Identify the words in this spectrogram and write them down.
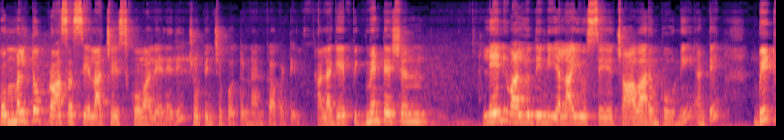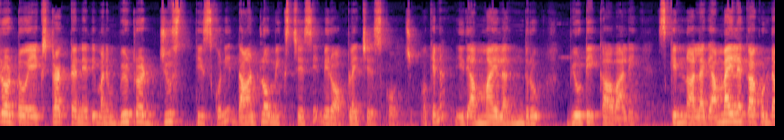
కొమ్మలతో ప్రాసెస్ ఎలా చేసుకోవాలి అనేది చూపించబోతున్నాను కాబట్టి. అలాగే పిగ్మెంటేషన్ లేని వాళ్ళు దీన్ని ఎలా యూస్ చేయొచ్చు ఆవారం పువ్వుని అంటే బీట్రూట్ ఎక్స్ట్రాక్ట్ అనేది మనం బీట్రూట్ జ్యూస్ తీసుకొని దాంట్లో మిక్స్ చేసి మీరు అప్లై చేసుకోవచ్చు. ఓకేనా? ఇది అమ్మాయిలందరూ బ్యూటీ కావాలి స్కిన్ అలాగే అమ్మాయిలే కాకుండా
